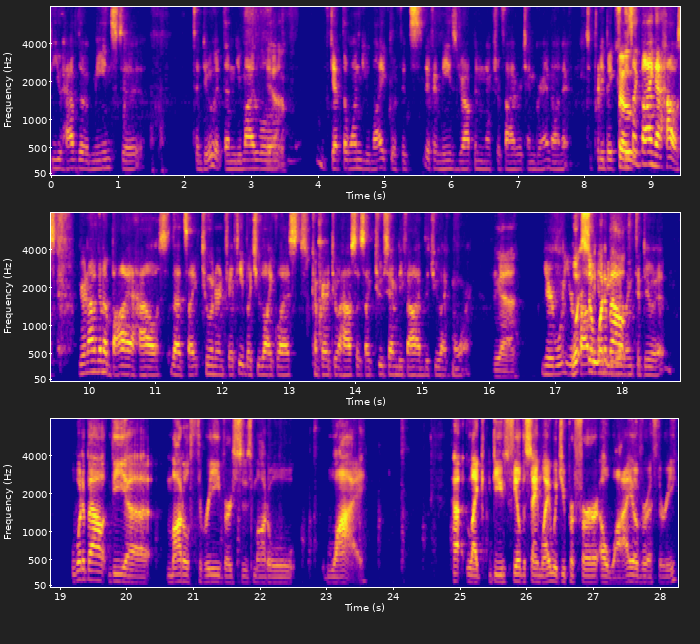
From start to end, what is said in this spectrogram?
you have the means to to do it, then you might as well yeah. get the one you like. If it's if it means dropping an extra five or ten grand on it. It's a pretty big. So, it's like buying a house. You're not gonna buy a house that's like 250, but you like less compared to a house that's like 275 that you like more. Yeah. You're you're what, so what about willing to do it. What about the uh, Model Three versus Model Y? How, like, do you feel the same way? Would you prefer a Y over a three?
